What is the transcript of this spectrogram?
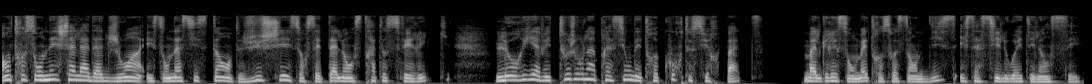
Entre son échalade adjoint et son assistante juchée sur ses talons stratosphériques, Laurie avait toujours l'impression d'être courte sur pattes, malgré son mètre soixante-dix et sa silhouette élancée.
